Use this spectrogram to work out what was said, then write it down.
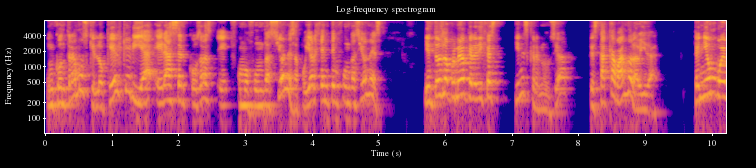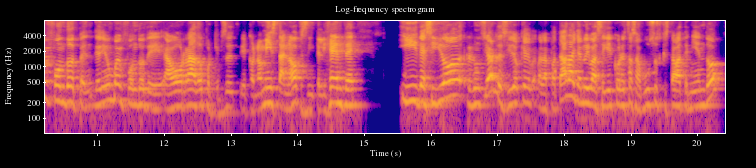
encontramos que lo que él quería era hacer cosas eh, como fundaciones, apoyar gente en fundaciones. Y entonces lo primero que le dije es, tienes que renunciar, te está acabando la vida. Tenía un buen fondo, tenía un buen fondo de ahorrado porque pues, es economista, ¿no? Pues inteligente. Y decidió renunciar, decidió que a la patada ya no iba a seguir con estos abusos que estaba teniendo.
